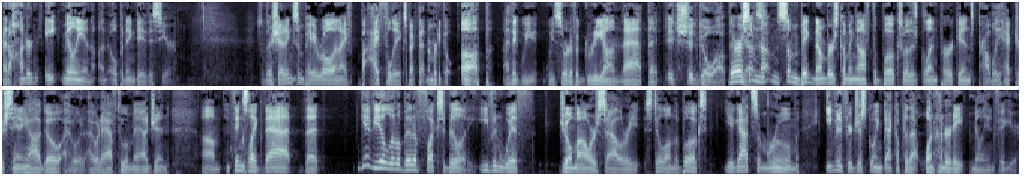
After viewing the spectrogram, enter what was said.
at 108 million on opening day this year. So they're shedding some payroll, and I but I fully expect that number to go up. I think we we sort of agree on that. That it should go up. there are yes. some some big numbers coming off the books. Whether it's Glen Perkins, probably Hector Santiago, I would I would have to imagine, um, and things like that that give you a little bit of flexibility. Even with Joe Mauer's salary still on the books, you got some room. Even if you're just going back up to that 108 million figure.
